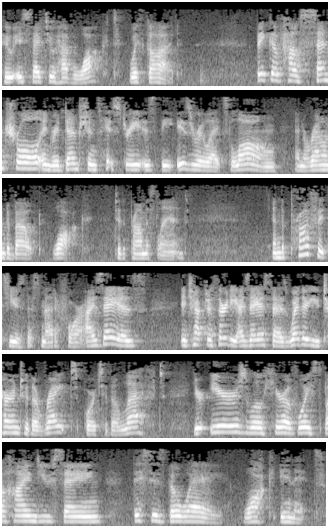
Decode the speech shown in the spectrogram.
who is said to have walked with God. Think of how central in redemption's history is the Israelites' long and roundabout walk to the promised land. And the prophets use this metaphor. Isaiah's, in chapter 30, Isaiah says, whether you turn to the right or to the left, your ears will hear a voice behind you saying, this is the way, walk in it.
